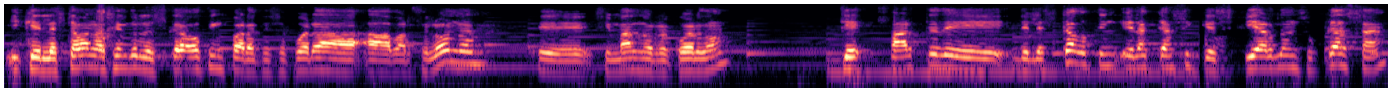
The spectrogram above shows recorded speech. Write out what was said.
Y que le estaban haciendo el scouting para que se fuera a Barcelona si mal no recuerdo, que parte de, del scouting era casi que espiarlo en su casa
